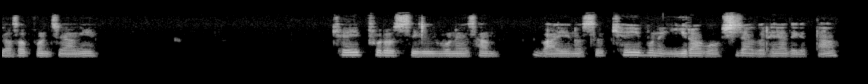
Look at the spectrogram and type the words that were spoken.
여섯 번째 항이 K 플러스 1분의 3 마이너스 K분의 2라고 시작을 해야 되겠다.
